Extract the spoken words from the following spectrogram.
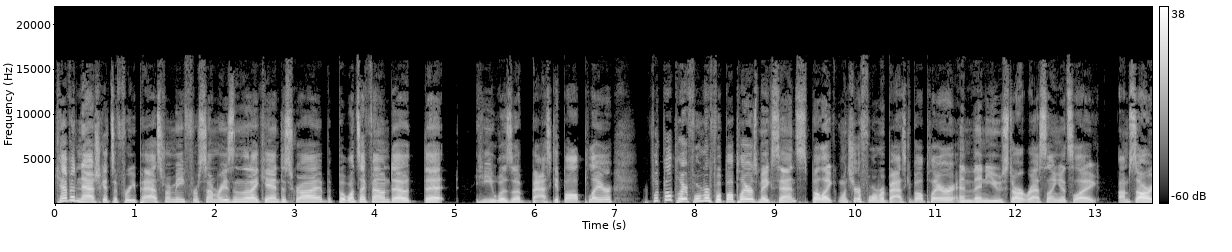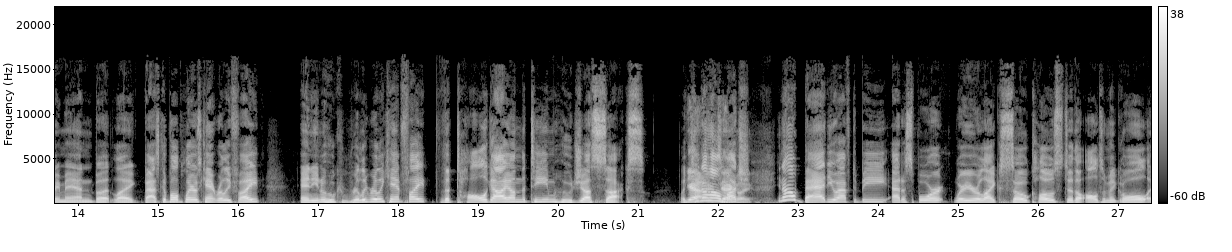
Kevin Nash gets a free pass from me for some reason that I can't describe, but once I found out that he was a basketball player, football player, former football players make sense, but like once you're a former basketball player and then you start wrestling, it's like, I'm sorry, man, but like basketball players can't really fight. And you know who really, really can't fight? The tall guy on the team who just sucks. Like, Yeah, you know how exactly. much, you know how bad you have to be at a sport where you're like so close to the ultimate goal.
